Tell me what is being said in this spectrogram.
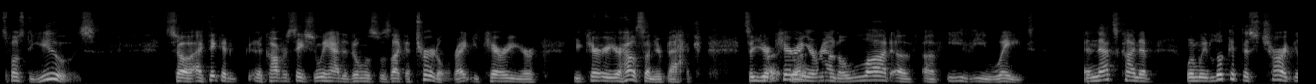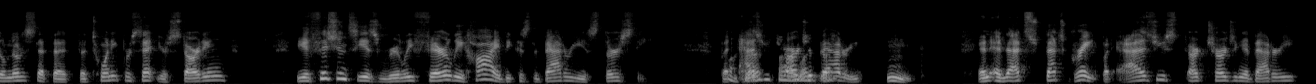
supposed to use. So I think in, in, a conversation we had, it almost was like a turtle, right? You carry your you carry your house on your back. So you're right, carrying right. around a lot of, of EV weight. And that's kind of when we look at this chart, you'll notice that the, the 20% you're starting, the efficiency is really fairly high because the battery is thirsty. But okay. as you charge like a battery, hmm, and and that's that's great. But as you start charging a battery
